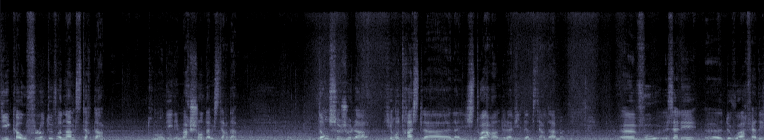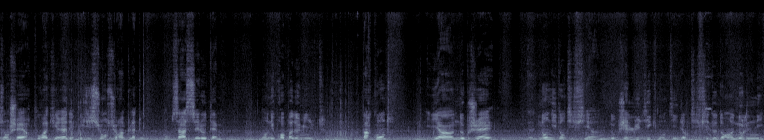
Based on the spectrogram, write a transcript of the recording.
Die Kaufleute von Amsterdam. Autrement dit, les marchands d'Amsterdam. Dans ce jeu-là, qui retrace l'histoire hein, de la ville d'Amsterdam, euh, vous allez euh, devoir faire des enchères pour acquérir des positions sur un plateau. Bon, ça, c'est le thème. On n'y croit pas deux minutes. Par contre, il y a un objet non identifié, un objet ludique non identifié dedans, un Olni.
